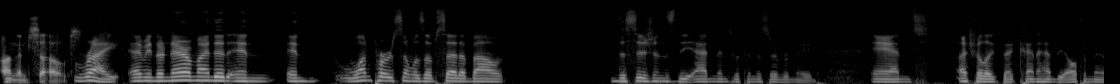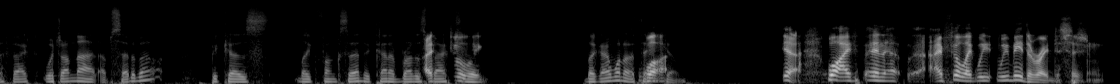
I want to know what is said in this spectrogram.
on themselves. Right. I mean, they're narrow-minded, and and one person was upset about decisions the admins within the server made, and I feel like that kind of had the ultimate effect, which I'm not upset about, because like Funk said, it kind of brought us I back to like like I want to thank Well, him. Yeah, well, I and uh, I feel like we we made the right decision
